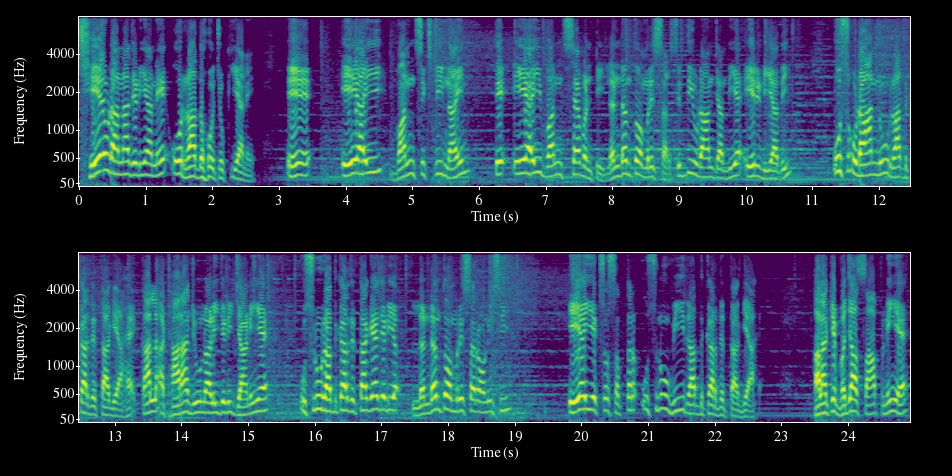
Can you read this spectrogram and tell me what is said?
6 ਉਡਾਨਾਂ ਜਿਹੜੀਆਂ ਨੇ, ਉਹ ਰੱਦ ਹੋ ਚੁੱਕੀਆਂ ਨੇ। ਇਹ AI 169 ਤੇ AI 170 ਲੰਡਨ ਤੋਂ ਅੰਮ੍ਰਿਤਸਰ ਸਿੱਧੀ ਉਡਾਨ ਜਾਂਦੀ ਹੈ 에ਅਰ ਇੰਡੀਆ ਦੀ। ਉਸ ਉਡਾਨ ਨੂੰ ਰੱਦ ਕਰ ਦਿੱਤਾ ਗਿਆ ਹੈ। ਕੱਲ 18 ਜੂਨ ਵਾਲੀ ਜਿਹੜੀ ਜਾਣੀ ਹੈ ਉਸ ਨੂੰ ਰੱਦ ਕਰ ਦਿੱਤਾ ਗਿਆ। ਜਿਹੜੀ ਲੰਡਨ ਤੋਂ ਅੰਮ੍ਰਿਤਸਰ ਆਉਣੀ ਸੀ AI 170 ਉਸ ਨੂੰ ਵੀ ਰੱਦ ਕਰ ਦਿੱਤਾ ਗਿਆ ਹੈ। ਹਾਲਾਂਕਿ ਵਜ੍ਹਾ ਸਾਫ਼ ਨਹੀਂ ਹੈ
